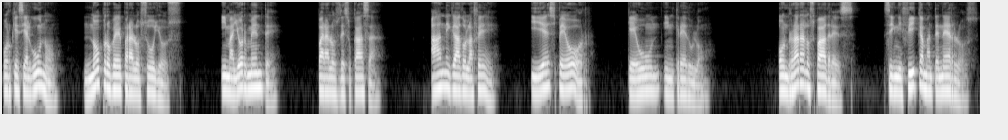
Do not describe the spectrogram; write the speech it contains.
Porque si alguno no provee para los suyos, y mayormente para los de su casa, ha negado la fe y es peor que un incrédulo. Honrar a los padres significa mantenerlos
